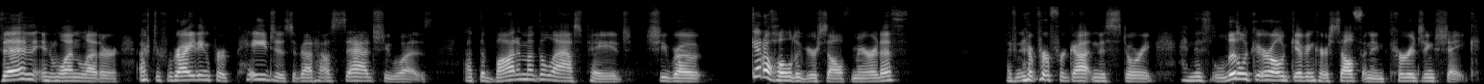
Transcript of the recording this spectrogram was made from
Then, in one letter, after writing for pages about how sad she was, at the bottom of the last page, she wrote, Get a hold of yourself, Meredith. I've never forgotten this story and this little girl giving herself an encouraging shake.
